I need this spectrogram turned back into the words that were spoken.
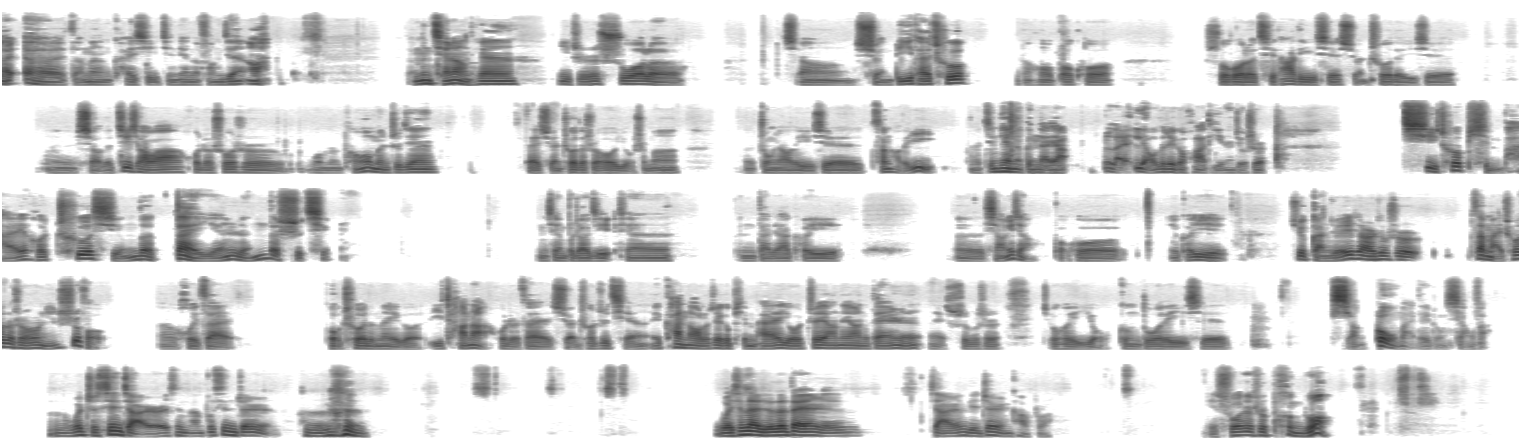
来，呃，咱们开启今天的房间啊。咱们前两天一直说了，想选第一台车，然后包括说过了其他的一些选车的一些，嗯，小的技巧啊，或者说是我们朋友们之间在选车的时候有什么呃重要的一些参考的意义。那今天呢，跟大家来聊的这个话题呢，就是。汽车品牌和车型的代言人的事情，我们先不着急，先跟大家可以呃想一想，包括也可以去感觉一下，就是在买车的时候，您是否呃会在购车的那个一刹那，或者在选车之前，哎看到了这个品牌有这样那样的代言人，哎，是不是就会有更多的一些。想购买的一种想法，嗯，我只信假人，现在不信真人。嗯，我现在觉得代言人假人比真人靠谱。你说的是碰撞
